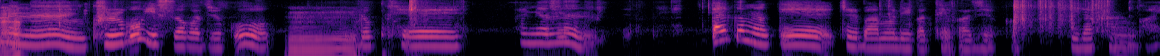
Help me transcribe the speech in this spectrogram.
왜냐면은 굴곡이 있어가지고 음, 이렇게 하면은 깔끔하게 잘 마무리가 돼가지고 이렇게 하는 거예요.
